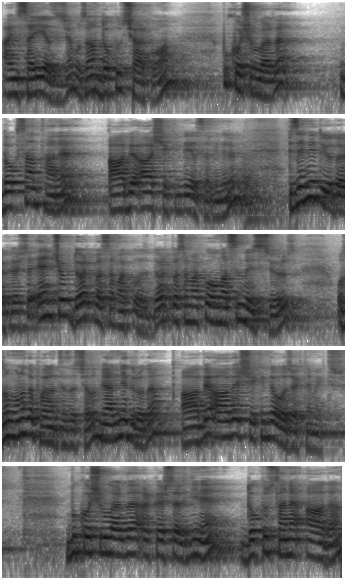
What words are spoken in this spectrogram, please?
aynı sayı yazacağım. O zaman 9 çarpı 10. Bu koşullarda 90 tane ABA şeklinde yazabilirim. Bize ne diyordu arkadaşlar? En çok 4 basamaklı olacak. 4 basamaklı olmasını da istiyoruz. O zaman ona da parantez açalım. Yani nedir o da? AB, AB şeklinde olacak demektir. Bu koşullarda arkadaşlar yine 9 tane A'dan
